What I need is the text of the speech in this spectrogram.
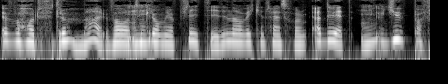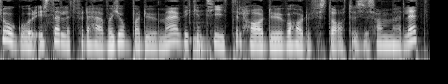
vad har du för drömmar? Vad Mm. tycker du om på fritiden och vilken träningsform? Ja, du vet, Mm. djupa frågor istället för det här, vad jobbar du med? Vilken Mm. titel har du? Vad har du för status i samhället?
